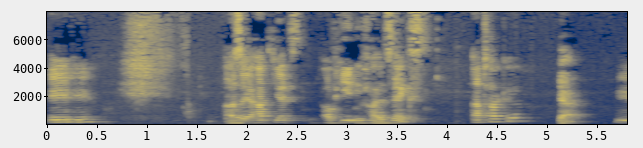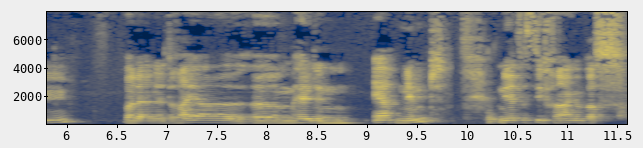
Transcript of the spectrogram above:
Mhm. Also er hat jetzt auf jeden Fall sechs Attacke, Ja. Mhm. weil er eine Dreier ähm, Heldin Ja. nimmt. Und jetzt ist die Frage, was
